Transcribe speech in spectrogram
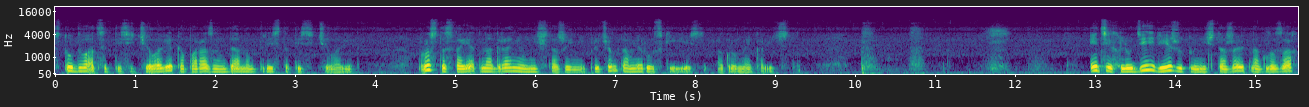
120 тысяч человек, а по разным данным 300 тысяч человек, просто стоят на грани уничтожения. Причем там и русские есть огромное количество. Этих людей режут, уничтожают на глазах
